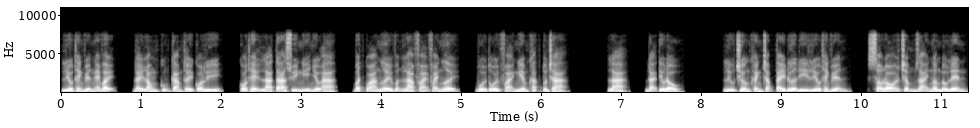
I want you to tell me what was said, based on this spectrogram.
Liêu thanh viễn nghe vậy, đáy lòng cũng cảm thấy có lý, có thể là ta suy nghĩ nhiều à bất quá ngươi vẫn là phải phái người, buổi tối phải nghiêm khắc tuần tra. Là, đại tiêu đầu. Lưu trường khanh chắp tay đưa đi liễu thanh viễn sau đó chậm rãi ngẩng đầu lên,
